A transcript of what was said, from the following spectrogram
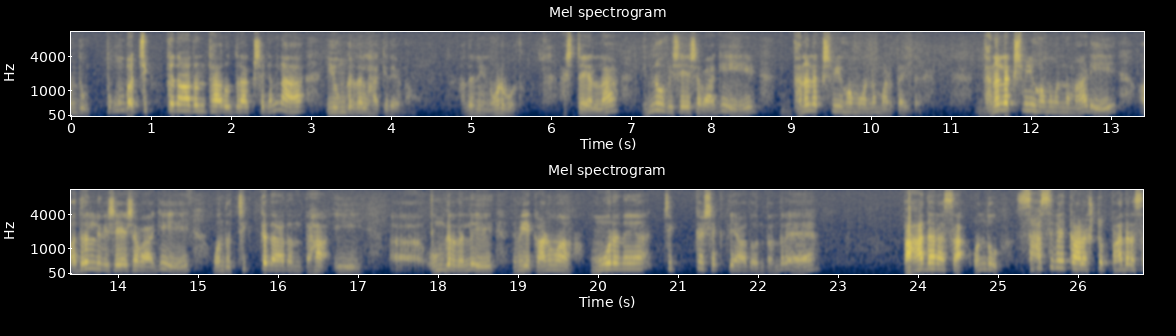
ಒಂದು ತುಂಬ ಚಿಕ್ಕದಾದಂಥ ರುದ್ರಾಕ್ಷಗನ್ನು ಈ ಉಂಗುರದಲ್ಲಿ ಹಾಕಿದ್ದೇವೆ ನಾವು. ಅದನ್ನು ನೀವು ನೋಡ್ಬೋದು, ಅಷ್ಟೇ ಅಲ್ಲ, ಇನ್ನೂ ವಿಶೇಷವಾಗಿ ಧನಲಕ್ಷ್ಮಿ ಹೋಮವನ್ನು ಮಾಡ್ತಾ ಇದ್ದೇವೆ. ಧನಲಕ್ಷ್ಮಿ ಹೋಮವನ್ನು ಮಾಡಿ ಅದರಲ್ಲಿ ವಿಶೇಷವಾಗಿ ಒಂದು ಚಿಕ್ಕದಾದಂತಹ ಈ ಉಂಗುರದಲ್ಲಿ ನಿಮಗೆ ಕಾಣುವ ಮೂರನೆಯ ಚಿಕ್ಕ ಶಕ್ತಿ ಯಾವುದು ಅಂತಂದರೆ ಪಾದರಸ, ಒಂದು ಸಾಸಿವೆ ಕಾಳಷ್ಟು ಪಾದರಸ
